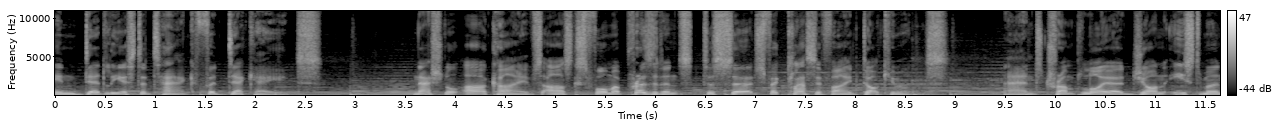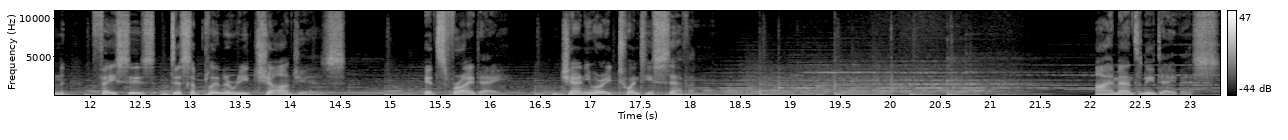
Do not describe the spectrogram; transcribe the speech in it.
in deadliest attack for decades. National Archives asks former presidents to search for classified documents. And Trump lawyer John Eastman faces disciplinary charges. It's Friday, January 27. I'm Anthony Davis.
